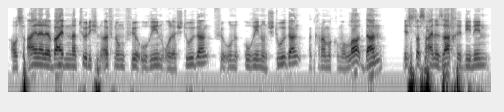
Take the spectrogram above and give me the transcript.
aus einer der beiden natürlichen Öffnungen für Urin oder Stuhlgang, für Urin und Stuhlgang, akramakumullah, dann ist das eine Sache, die den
